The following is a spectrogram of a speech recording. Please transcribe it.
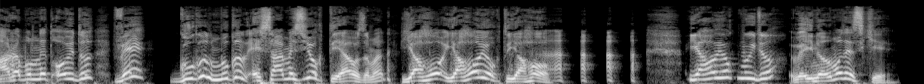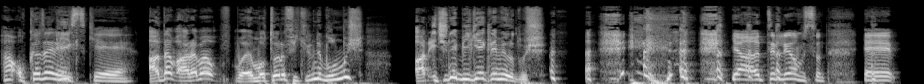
Arabul net oydu ve Google Google esamesi yoktu ya o zaman. Yahoo Yahoo yoktu Yahoo. Yahoo yok muydu? Ve inanılmaz eski. Ha o kadar eski. Adam araba e, motoru fikrini bulmuş. içine bilgi eklemeyi unutmuş. ya hatırlıyor musun? Ee,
